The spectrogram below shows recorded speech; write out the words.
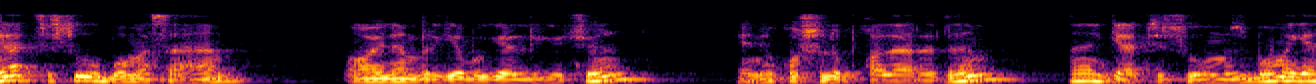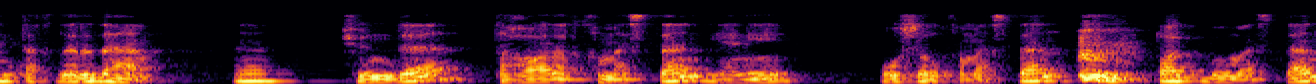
garchi suv bo'lmasa ham oilam birga bo'lganligi uchun ya'ni qo'shilib qolar edim garchi suvimiz bo'lmagan taqdirida ham shunda tahorat qilmasdan ya'ni g'usul qilmasdan pok bo'lmasdan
